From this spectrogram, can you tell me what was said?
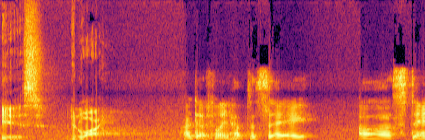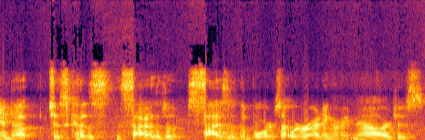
is, and why? I definitely have to say uh, stand up, just because the size of the size of the boards that we're riding right now are just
